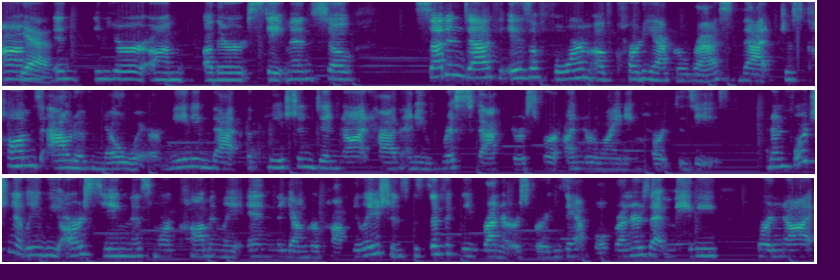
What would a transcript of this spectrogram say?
Um, yeah. In in your um, other statements, so sudden death is a form of cardiac arrest that just comes out of nowhere, meaning that the patient did not have any risk factors for underlying heart disease. And unfortunately, we are seeing this more commonly in the younger population, specifically runners, for example, runners that maybe were not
